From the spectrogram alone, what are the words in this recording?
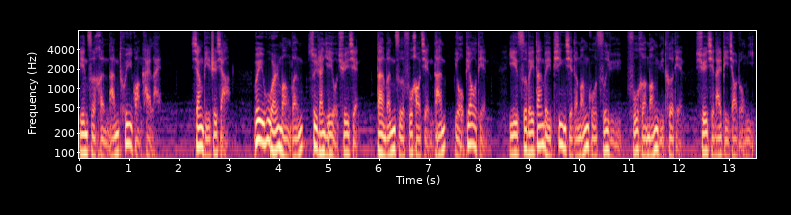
因此很难推广开来。相比之下，维吾尔蒙文虽然也有缺陷，但文字符号简单，有标点，以词为单位拼写的蒙古词语符合蒙语特点，学起来比较容易。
